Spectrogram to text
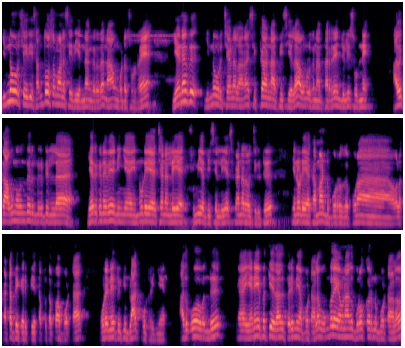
இன்னொரு செய்தி சந்தோஷமான செய்தி என்னங்கிறத நான் உங்கள்கிட்ட சொல்கிறேன் எனது இன்னொரு சேனலான சிக்காண்ணா அபிஷியலை அவங்களுக்கு நான் தர்றேன்னு சொல்லி சொன்னேன். அதுக்கு அவங்க வந்து இருந்துக்கிட்டு இல்லை. ஏற்கனவே நீங்கள் என்னுடைய சேனல்லையே சுமி அபிஷியல்லையே ஸ்பேனரை வச்சுக்கிட்டு என்னுடைய கமாண்ட் போடுறது பூரா அவளை கட்டப்பை கருப்பியை தப்பு தப்பாக போட்டால் உடனே தூக்கி பிளாக் போட்டுறீங்க. அதுபோக வந்து என்னையை பற்றி ஏதாவது பெருமையாக போட்டாலோ உங்களை எவனாவது புரோக்கர்னு போட்டாலோ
